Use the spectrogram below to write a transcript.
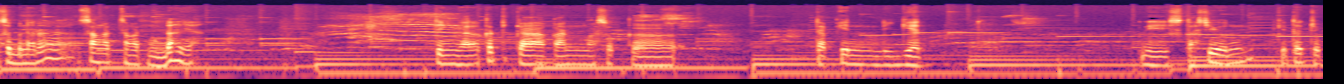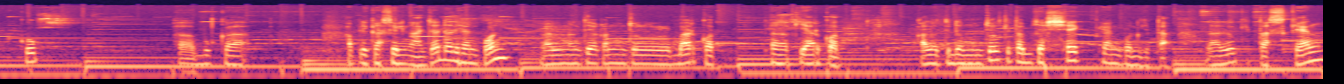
sebenarnya sangat-sangat mudah ya. Tinggal ketika akan masuk ke tap in di gate di stasiun kita cukup uh, buka aplikasi link aja dari handphone lalu nanti akan muncul barcode uh, QR code. Kalau tidak muncul kita bisa shake handphone kita. Lalu kita scan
